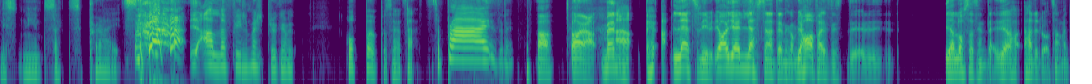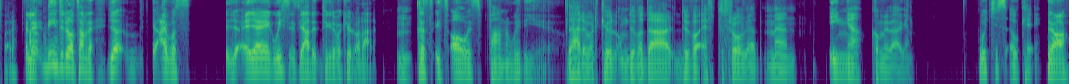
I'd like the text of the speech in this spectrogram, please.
Ni, ni har inte sagt surprise. I alla filmer brukar de hoppa upp och säga så här, surprise! Eller, Ja, ja, ja. men Ja. let's leave it. Ja, jag är ledsen att det inte kom. Jag har faktiskt... eh, Jag låtsas inte. Jag hade dåligt samvete för det. Eller är inte dåligt samvete. Jag, I was, jag, jag är egoistisk. Jag hade tyckt det var kul att vara där. Mm. 'Cause it's always fun with you. Det hade varit kul om du var där, du var efterfrågad, men inga kom i vägen. Which is okay. Ja.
